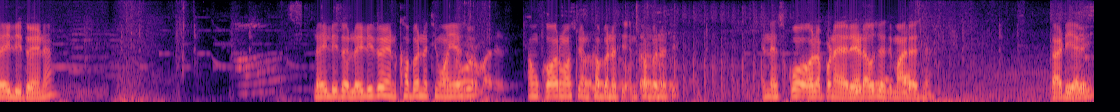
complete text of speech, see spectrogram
લઈ લીધો એને. લઈ લીધો લઈ લીધો એને ખબર નથી હું અહીંયા છું. હું કવરમાં છું એને ખબર નથી એને ખબર નથી. એને સ્કો ઓલા પણ રેડ આવશે મારે છે. ગાડી આવી.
